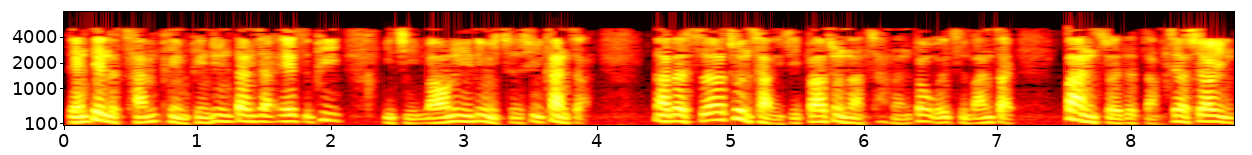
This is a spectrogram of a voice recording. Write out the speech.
联电的产品平均单价 SP 以及毛利率持续看涨，那在十二寸厂以及八寸厂产能都维持满载，伴随着涨价效应，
